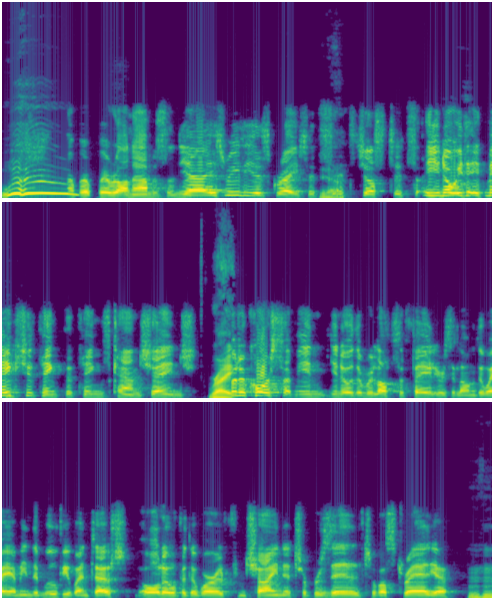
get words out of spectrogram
Woohoo! We're, we're, on Amazon. Yeah, it really is great. It's yeah. it's just it's you know it, it makes you think that things can change. Right. But of course, I mean you know there were lots of failures along the way. I mean the movie went out all over the world, from China to Brazil to Australia. Mm-hmm.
